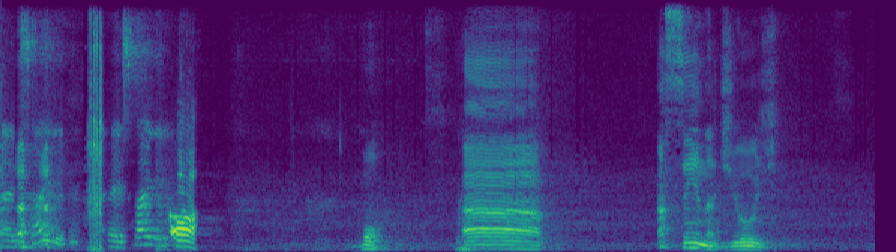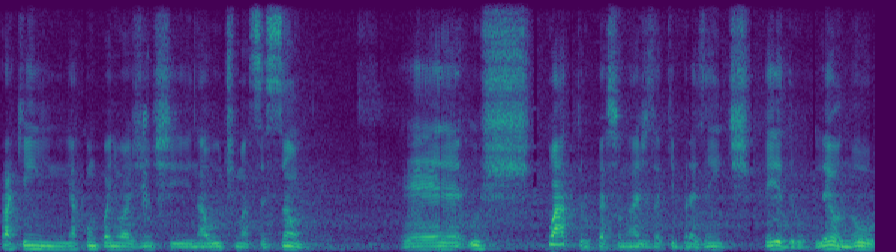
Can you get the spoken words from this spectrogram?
É isso aí. É isso aí. Ó. Bom, a, a cena de hoje, para quem acompanhou a gente na última sessão, é, os quatro personagens aqui presentes, Pedro, Leonor,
